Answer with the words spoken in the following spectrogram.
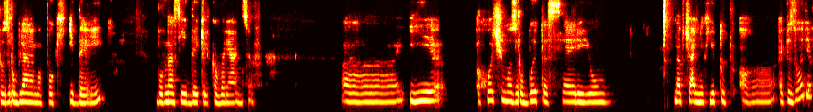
розробляємо поки ідеї, бо в нас є декілька варіантів. І хочемо зробити серію навчальних youtube епізодів.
